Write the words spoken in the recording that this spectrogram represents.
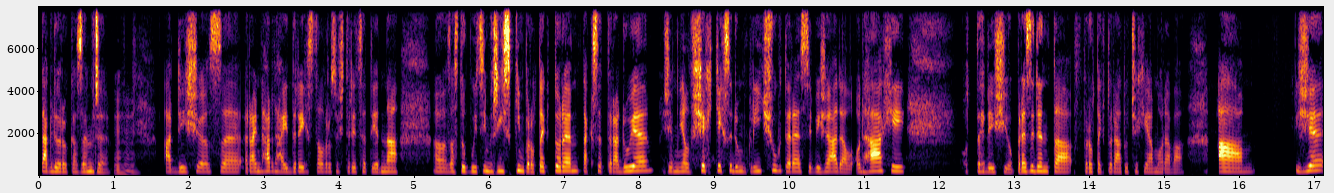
tak do roka zemře. Mm-hmm. A když se Reinhard Heydrich stal v roce 41 eh, zastupujícím říšským protektorem, tak se traduje, že měl všech těch sedm klíčů, které si vyžádal od Háchy, od tehdejšího prezidenta v protektorátu Čechy a Morava. A že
